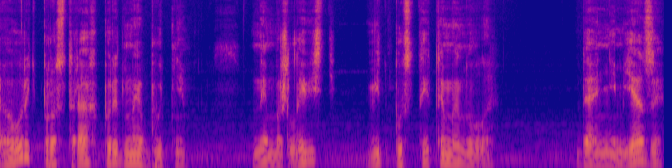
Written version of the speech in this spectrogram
говорить про страх перед майбутнім, неможливість відпустити минуле. Дані м'язи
